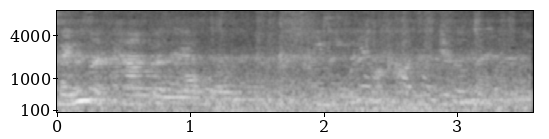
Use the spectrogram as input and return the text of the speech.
请勿靠近我们，请不要靠近车门。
